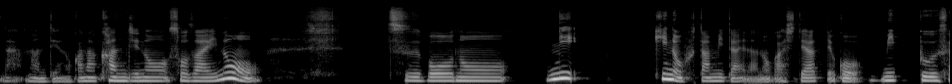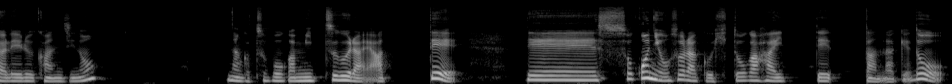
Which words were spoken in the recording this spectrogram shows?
ななんていうのかな感じの素材の壺のに木の蓋みたいなのがしてあってこう密封される感じの。なんか壺が3つぐらいあって、で、そこにおそらく人が入ってたんだけど、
